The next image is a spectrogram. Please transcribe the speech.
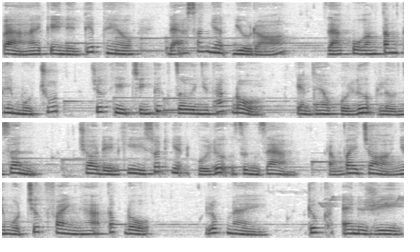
Và hai cây nến tiếp theo đã xác nhận điều đó, giá cố gắng tăng thêm một chút trước khi chính thức rơi như thác đổ, kèm theo khối lượng lớn dần, cho đến khi xuất hiện khối lượng dừng giảm, đóng vai trò như một chiếc phanh hạ tốc độ. Lúc này, Duke Energy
